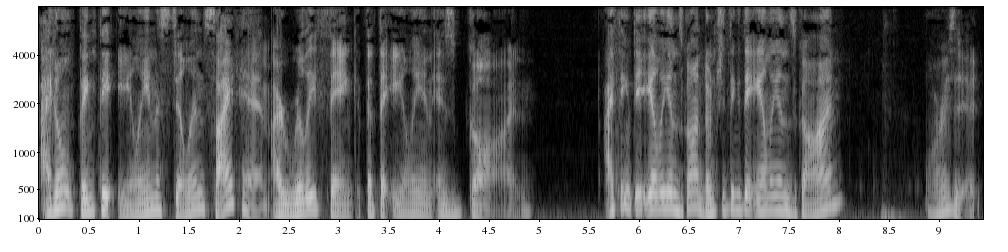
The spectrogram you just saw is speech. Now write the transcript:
I don't think the alien is still inside him. I really think that the alien is gone. I think the alien's gone. Don't you think the alien's gone? Or is it?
